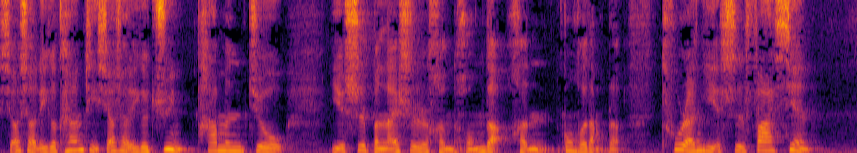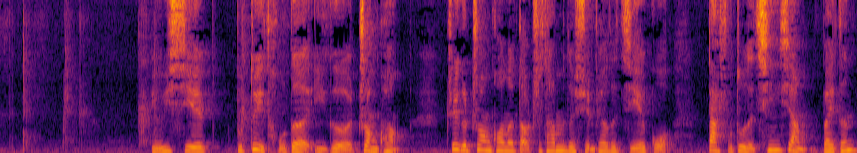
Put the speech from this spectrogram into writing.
小小的一个 county，小小的一个郡，他们就也是本来是很红的、很共和党的，突然也是发现有一些不对头的一个状况。这个状况呢，导致他们的选票的结果大幅度的倾向拜登。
